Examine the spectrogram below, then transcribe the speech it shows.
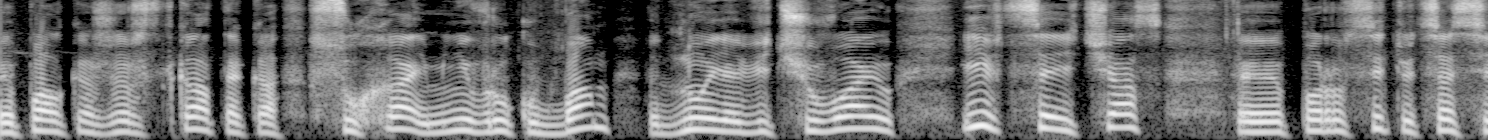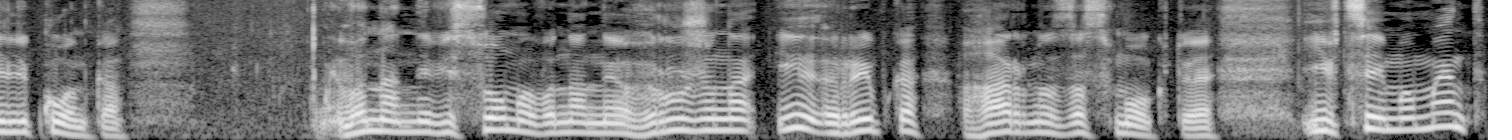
е, палка жорстка, така суха, і мені в руку бам, дно я відчуваю. І в цей час е, поросить оця силіконка. Вона невісома, вона не огружена і рибка гарно засмоктує. І в цей момент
